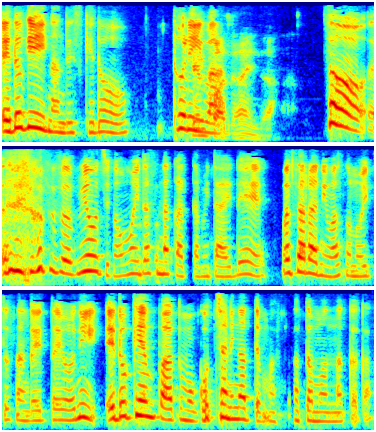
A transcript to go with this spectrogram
エド・ゲインなんですけど、トリーは。そう、そうそうそう、名字が思い出せなかったみたいで、まあ、さらにはそのイットさんが言ったように、エド・ケンパーともごっちゃになってます、頭の中が。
